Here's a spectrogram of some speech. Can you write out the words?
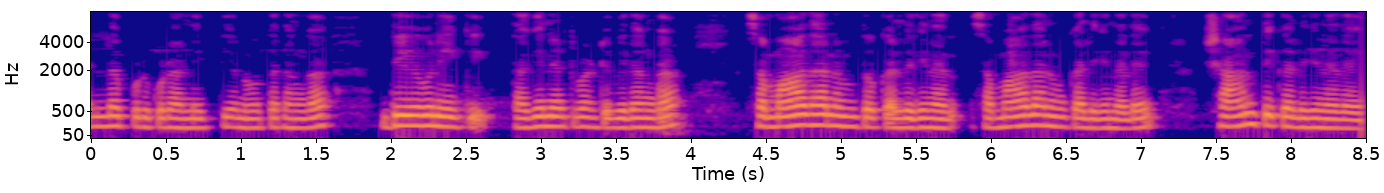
ఎల్లప్పుడూ కూడా నిత్య నూతనంగా దేవునికి తగినటువంటి విధంగా సమాధానంతో కలిగిన సమాధానం కలిగినదై శాంతి కలిగినదై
